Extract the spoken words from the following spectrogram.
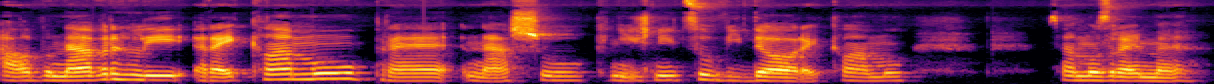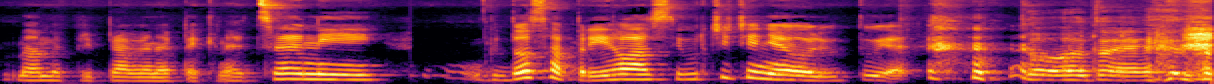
alebo navrhli reklamu pre našu knižnicu, videoreklamu. Samozrejme, máme pripravené pekné ceny. Kto sa prihlási, určite neoľutuje. To, to, je, to,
